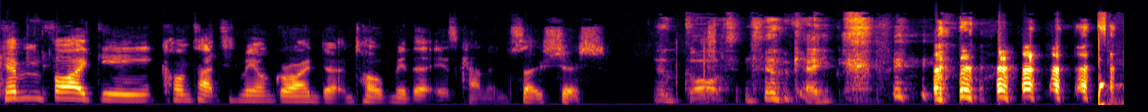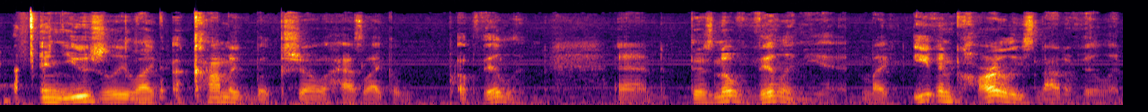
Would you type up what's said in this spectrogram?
Kevin Feige contacted me on Grindr and told me that it's canon. So shush. Oh God. Okay. And usually, like a comic book show has like a, a villain, and there's no villain yet. Like even Karli's not a villain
